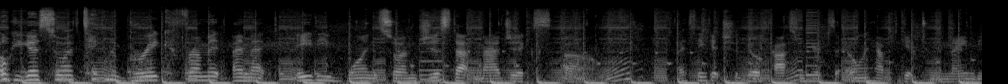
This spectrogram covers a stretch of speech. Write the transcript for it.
Okay guys, so I've taken a break from it. I'm at 81, so I'm just at Magic's. Um, I think it should go fast from here because I only have to get to 90.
